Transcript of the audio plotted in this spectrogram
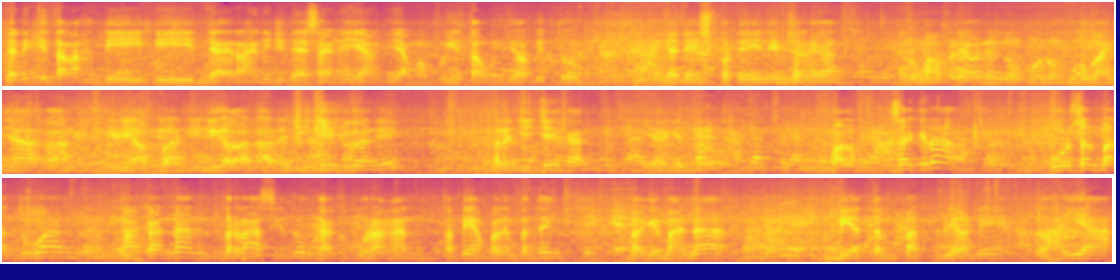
Jadi kitalah di di daerah ini di desa ini yang yang mempunyai tanggung jawab itu. Jadi seperti ini misalnya kan rumah beliau ini numpuk-numpuk banyak kan? Ini apa? Ini ada, ada jijik juga nih ada jijik kan? Ya gitu. Walaupun saya kira urusan bantuan makanan beras itu nggak kekurangan. Tapi yang paling penting bagaimana biar tempat beliau ini layak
